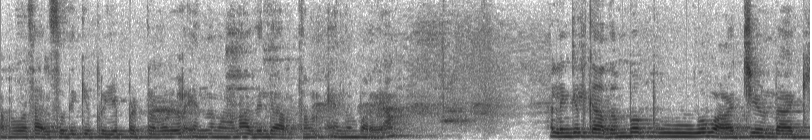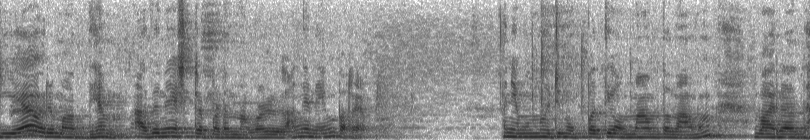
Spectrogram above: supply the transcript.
അപ്പോൾ സരസ്വതിക്ക് പ്രിയപ്പെട്ടവൾ എന്നുമാണ് അതിന്റെ അർത്ഥം എന്നും പറയാം. അല്ലെങ്കിൽ കദംബപ്പൂവ് വാച്ചിയുണ്ടാക്കിയ ഒരു മദ്യം അതിനെ ഇഷ്ടപ്പെടുന്നവൾ അങ്ങനെയും പറയാം. ഇനി മുന്നൂറ്റി മുപ്പത്തി ഒന്നാമത്തെ നാമം വരധ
